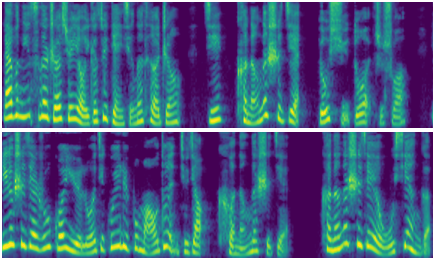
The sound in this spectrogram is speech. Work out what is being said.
莱布尼茨的哲学有一个最典型的特征，即可能的世界有许多之说。一个世界如果与逻辑规律不矛盾，就叫可能的世界。可能的世界有无限个。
